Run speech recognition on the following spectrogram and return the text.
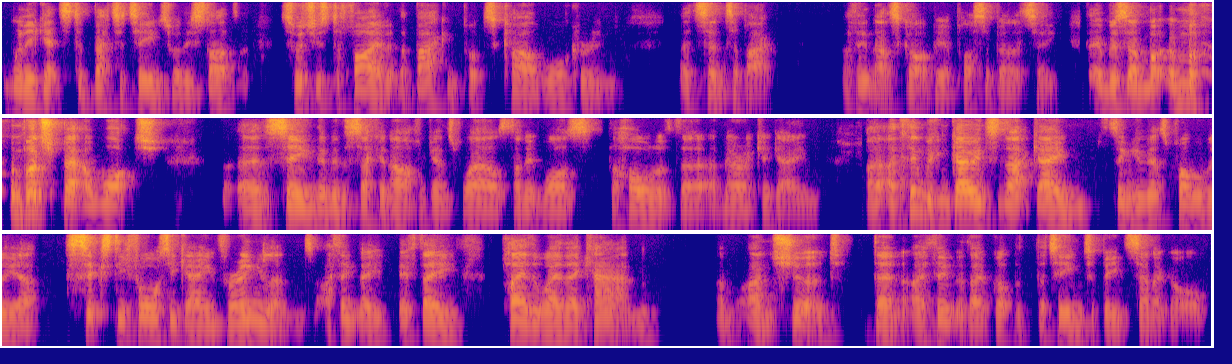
when he gets to better teams, when he starts switches to five at the back and puts Kyle Walker in at centre back. I think that's got to be a possibility. It was a, a much better watch uh, seeing them in the second half against Wales than it was the whole of the America game. I, I think we can go into that game thinking that's probably a 60-40 game for England. I think they, if they play the way they can um, and should, then I think that they've got the, the, team to beat Senegal.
